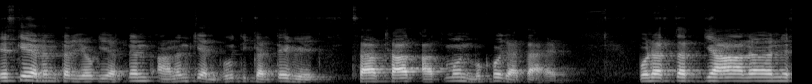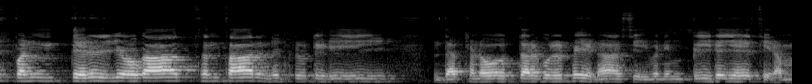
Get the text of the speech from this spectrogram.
इसके अनंतर योगी अत्यंत आनंद की अनुभूति करते हुए साक्षात आत्मोन्मुख हो जाता है। पुनस्तज्ञान निष्पन्तिर्योगा संसार निकृति दक्षिणोत्तरगुल्फेन शिवनिं पीडये स्थिरं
